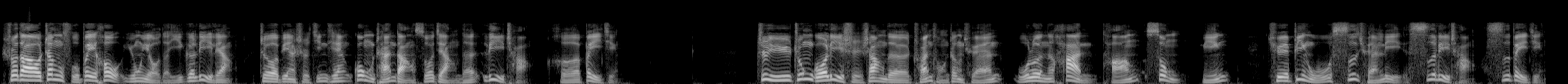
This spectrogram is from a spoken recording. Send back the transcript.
说到政府背后拥有的一个力量，这便是今天共产党所讲的立场和背景。至于中国历史上的传统政权，无论汉、唐、宋、明，却并无私权利、私立场、私背景。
